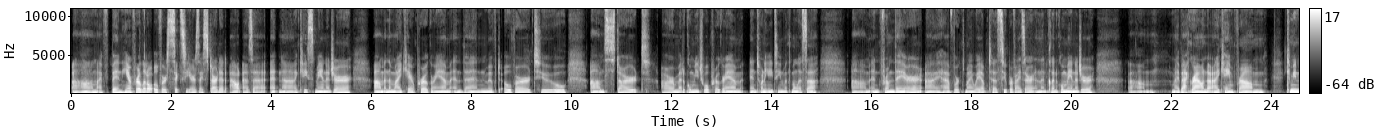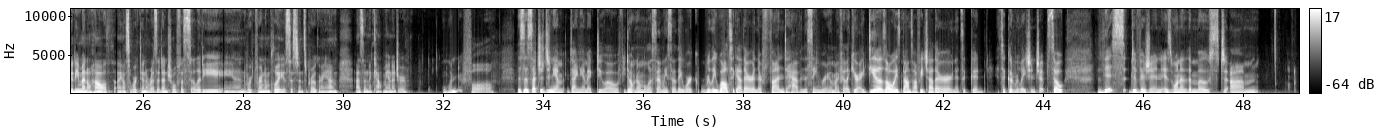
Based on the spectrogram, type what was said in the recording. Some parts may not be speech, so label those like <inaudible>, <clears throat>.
Um, I've been here for a little over six years. I started out as a Aetna case manager um, in the My Care program, and then moved over to um, start our medical mutual program in 2018 with Melissa. Um, and from there, I have worked my way up to supervisor and then clinical manager. Um, my background. I came from community mental health. I also worked in a residential facility and worked for an employee assistance program as an account manager. Wonderful. This is such a dynam- dynamic duo. If you don't know Melissa and Lisa, they work really well together and they're fun to have in the same room. I feel like your ideas always bounce off each other and it's a good it's a good relationship. So this division is one of the most um,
